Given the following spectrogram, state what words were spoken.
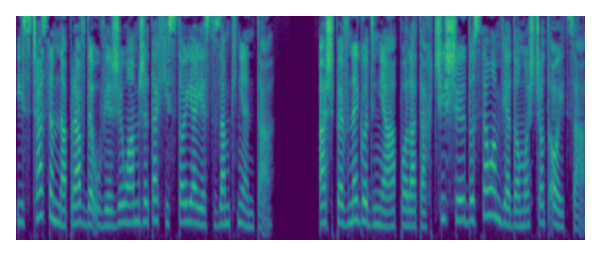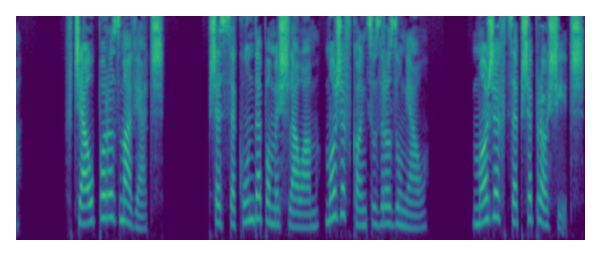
I z czasem naprawdę uwierzyłam, że ta historia jest zamknięta. Aż pewnego dnia, po latach ciszy, dostałam wiadomość od ojca. Chciał porozmawiać. Przez sekundę pomyślałam, może w końcu zrozumiał. Może chce przeprosić.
